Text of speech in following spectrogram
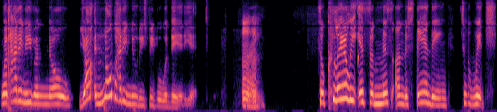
when I didn't even know y'all and nobody knew these people were dead yet? Mm-mm. Right. So clearly it's a misunderstanding to which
